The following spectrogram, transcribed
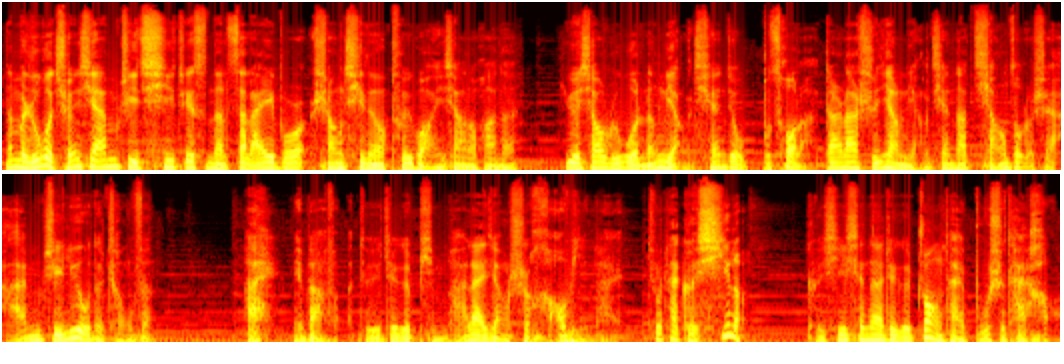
那么如果全新 MG7 这次呢再来一波，上汽呢推广一下的话呢？月销如果能两千就不错了，但是它实际上两千它抢走的是 MG 六的成分，哎，没办法，对于这个品牌来讲是好品牌，就是太可惜了，可惜现在这个状态不是太好。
